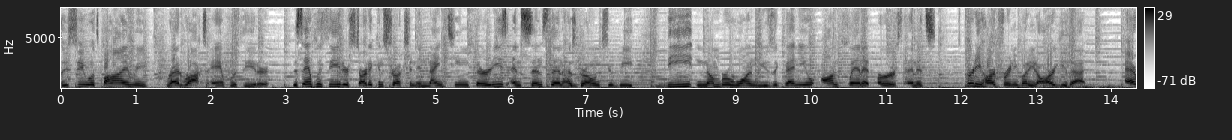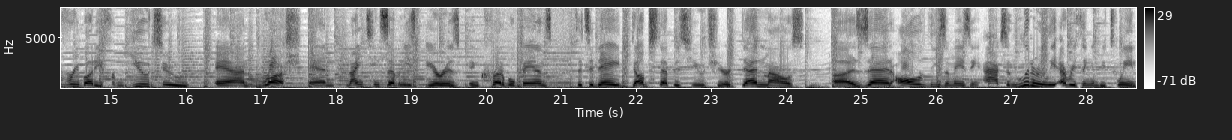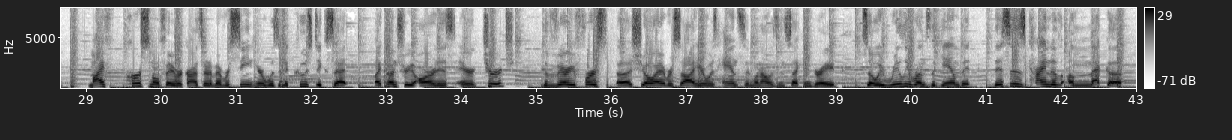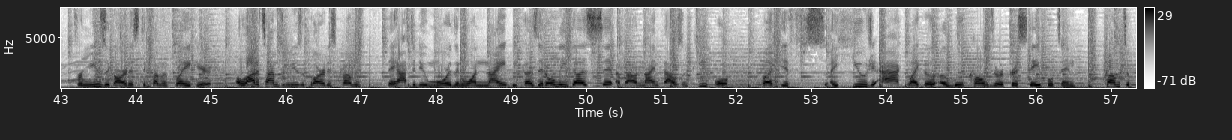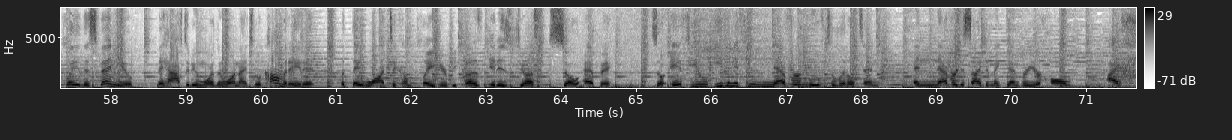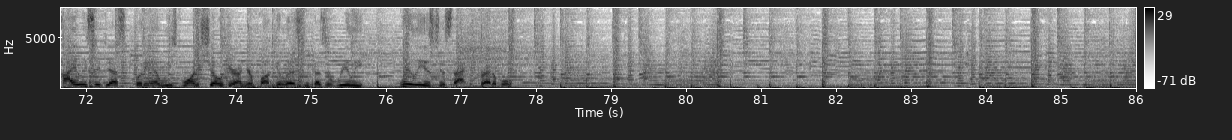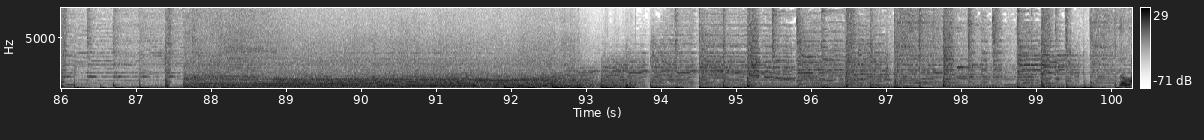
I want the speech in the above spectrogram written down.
So you see what's behind me, Red Rocks Amphitheater. This amphitheater started construction in 1930s and since then has grown to be the number one music venue on planet Earth. And it's, it's pretty hard for anybody to argue that. Everybody from U2 and Rush and 1970s era's incredible bands to today, dubstep is huge here, Deadmau5, uh, Zedd, all of these amazing acts and literally everything in between. My personal favorite concert I've ever seen here was an acoustic set by country artist Eric Church. The very first uh, show I ever saw here was Hanson when I was in second grade. So it really runs the gambit. This is kind of a mecca for music artists to come and play here. A lot of times when musical artists come, they have to do more than one night because it only does sit about 9,000 people. But if a huge act like a, a Luke Combs or a Chris Stapleton come to play this venue, they have to do more than one night to accommodate it, but they want to come play here because it is just so epic. So if you, even if you never move to Littleton and never decide to make Denver your home, I highly suggest putting at least one show here on your bucket list because it really, really is just that incredible.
